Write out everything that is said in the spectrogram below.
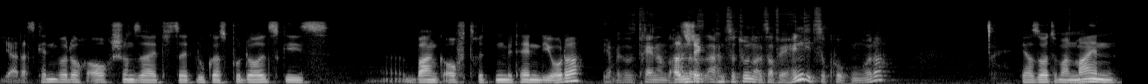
Ja, das kennen wir doch auch schon seit, seit Lukas Podolskis äh, Bankauftritten mit Handy, oder? Ja, aber das Trainer haben doch Also andere Sachen zu tun, als auf ihr Handy zu gucken, oder? Ja, sollte man meinen.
